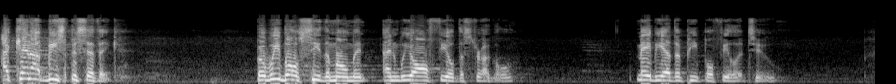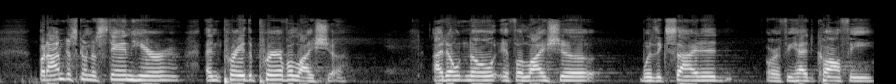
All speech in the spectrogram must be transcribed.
I cannot be specific. But we both see the moment and we all feel the struggle. Maybe other people feel it too. But I'm just going to stand here and pray the prayer of Elisha. I don't know if Elisha was excited or if he had coffee,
